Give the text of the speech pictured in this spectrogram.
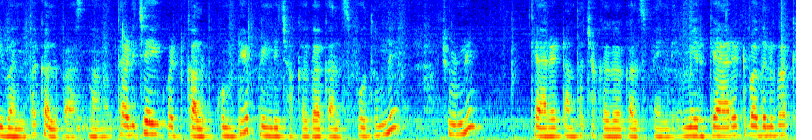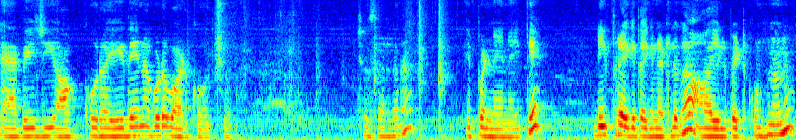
ఇవంతా కలిపేస్తున్నాను. తడి చేయి పెట్టి కలుపుకుంటే పిండి చక్కగా కలిసిపోతుంది. చూడండి క్యారెట్ అంతా చక్కగా కలిసిపోయింది. మీరు క్యారెట్ బదులుగా క్యాబేజీ ఆకుకూర ఏదైనా కూడా వాడుకోవచ్చు. చూసారు కదా? ఇప్పుడు నేనైతే డీప్ ఫ్రైకి తగినట్లుగా ఆయిల్ పెట్టుకుంటున్నాను.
